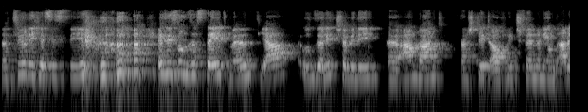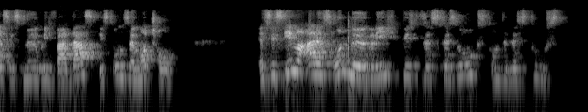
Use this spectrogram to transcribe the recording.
natürlich, es ist, die es ist unser Statement, ja, unser Rich Family äh, Armband, da steht auch Rich Family und alles ist möglich, weil das ist unser Motto. Es ist immer alles unmöglich, bis du es versuchst und es tust,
